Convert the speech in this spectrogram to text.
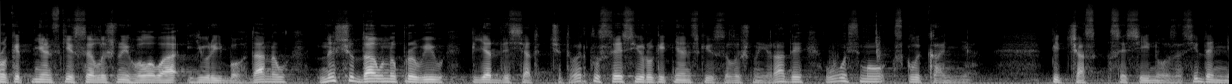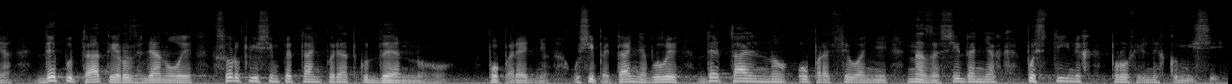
Рокетнянський селищний голова Юрій Богданов нещодавно провів 54-ту сесію Рокетнянської селищної ради 8-го скликання. Під час сесійного засідання депутати розглянули 48 питань порядку денного. Попередньо усі питання були детально опрацьовані на засіданнях постійних профільних комісій.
